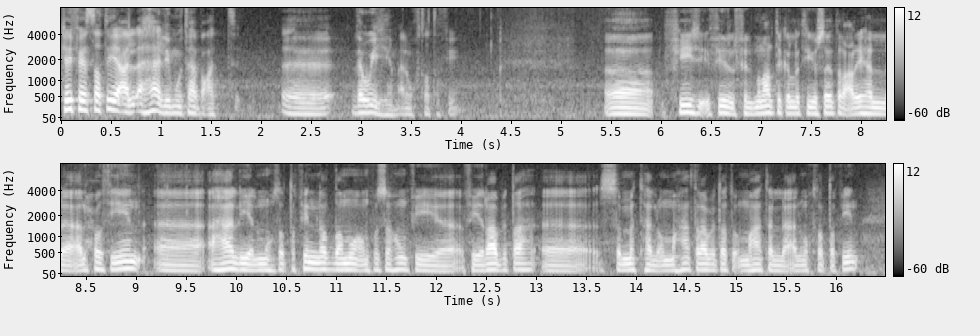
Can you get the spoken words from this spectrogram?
كيف يستطيع الأهالي متابعة آه، ذويهم المختطفين؟ آه، في في في المناطق التي يسيطر عليها الحوثيين أهالي المختطفين نظموا أنفسهم في في رابطة سمتها الأمهات رابطة أمهات المختطفين آه،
